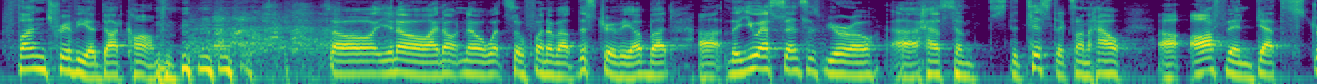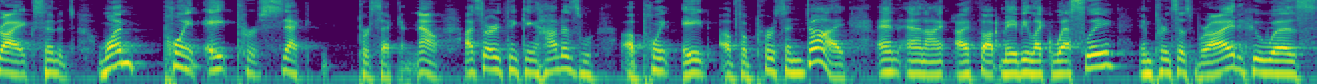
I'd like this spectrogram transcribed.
funtrivia.com. So, you know, I don't know what's so fun about this trivia, but uh, the US Census Bureau uh, has some statistics on how uh, often death strikes, and it's 1.8 per second. Per second. Now, I started thinking, how does a 0.8 of a person die? And, and I, I thought maybe like Westley in Princess Bride, who was,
